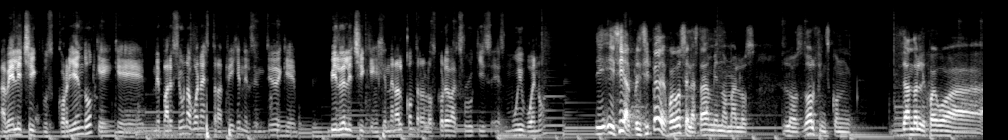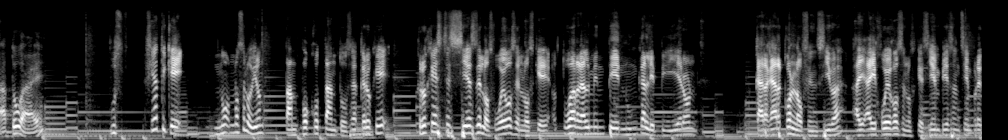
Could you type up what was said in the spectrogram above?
a Belichick pues, corriendo, que, que, me pareció una buena estrategia en el sentido de que Bill Belichick en general contra los corebacks rookies es muy bueno. Y, y sí, al principio del juego se la estaban viendo mal los, los Dolphins con dándole el juego a, a Tua, ¿eh? Pues fíjate que no, no se lo dieron tampoco tanto. O sea, creo que, creo que este sí es de los juegos en los que Tua realmente nunca le pidieron cargar con la ofensiva. Hay, hay juegos en los que sí empiezan siempre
